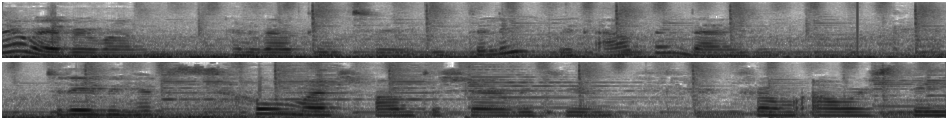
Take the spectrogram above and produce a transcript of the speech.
Ciao everyone and welcome to Italy with Alba and Andy. Today we have so much fun to share with you from our stay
